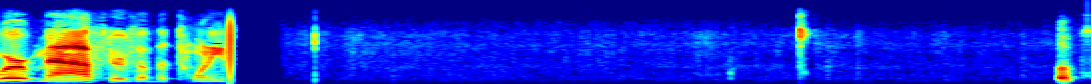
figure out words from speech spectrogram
we're masters of the 20 Oops.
